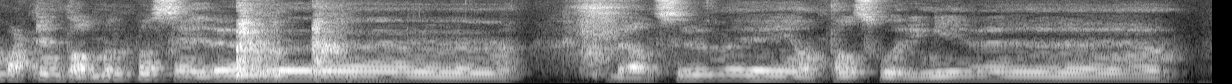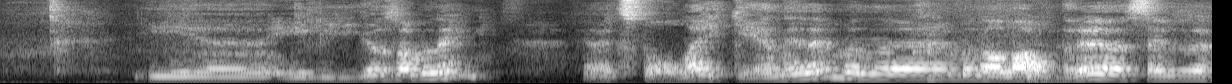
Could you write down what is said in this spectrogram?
Martin Dammen passere eh, Brandsrud i antall skåringer eh, i, uh, i ligasammenheng. Jeg vet Ståle er ikke enig i det, men, eh, men alle andre, selv, er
